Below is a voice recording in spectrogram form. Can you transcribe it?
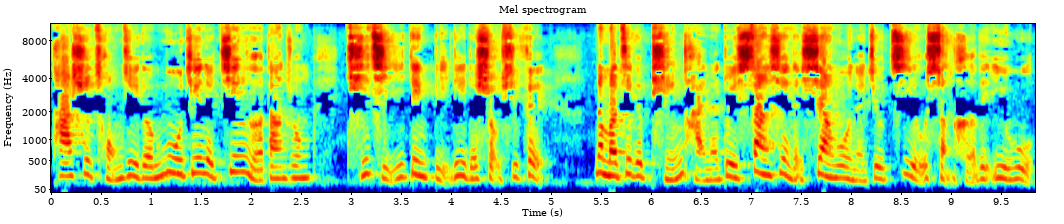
它是从这个募金的金额当中提取一定比例的手续费，那么这个平台呢，对上线的项目呢就具有审核的义务，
